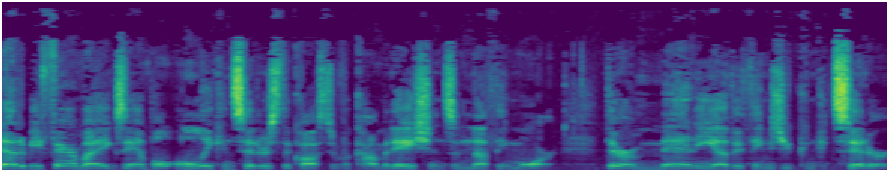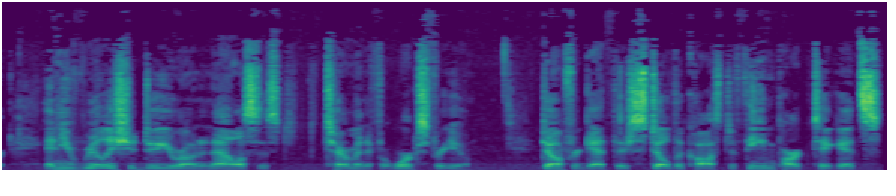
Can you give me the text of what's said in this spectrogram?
Now, to be fair, my example only considers the cost of accommodations and nothing more. There are many other things you can consider, and you really should do your own analysis to determine if it works for you. Don't forget there's still the cost of theme park tickets,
